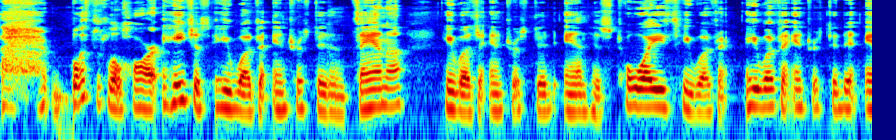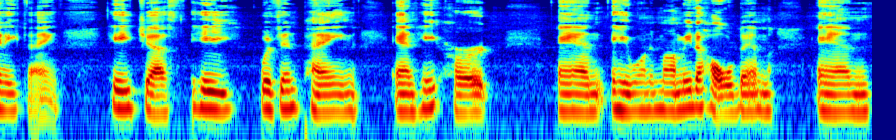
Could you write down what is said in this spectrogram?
bless his little heart, he just he wasn't interested in Santa. He wasn't interested in his toys. He wasn't he wasn't interested in anything. He just he was in pain and he hurt and he wanted mommy to hold him and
